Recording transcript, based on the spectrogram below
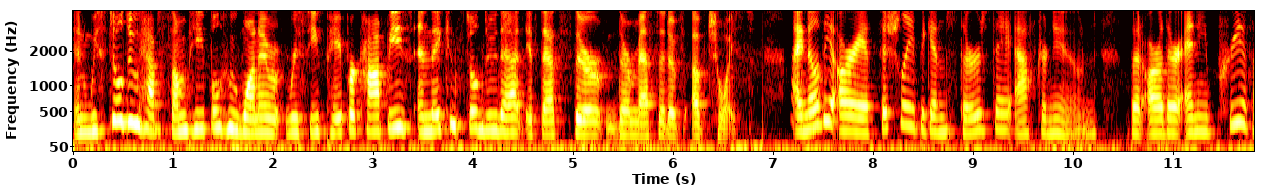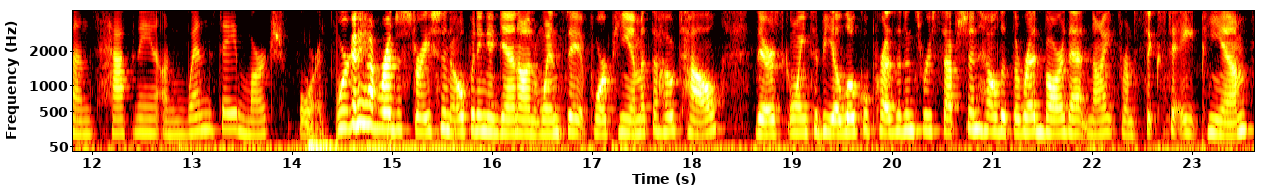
And we still do have some people who want to receive paper copies, and they can still do that if that's their, their method of, of choice. I know the RA officially begins Thursday afternoon, but are there any pre events happening on Wednesday, March 4th? We're going to have registration opening again on Wednesday at 4 p.m. at the hotel. There's going to be a local president's reception held at the Red Bar that night from 6 to 8 p.m.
